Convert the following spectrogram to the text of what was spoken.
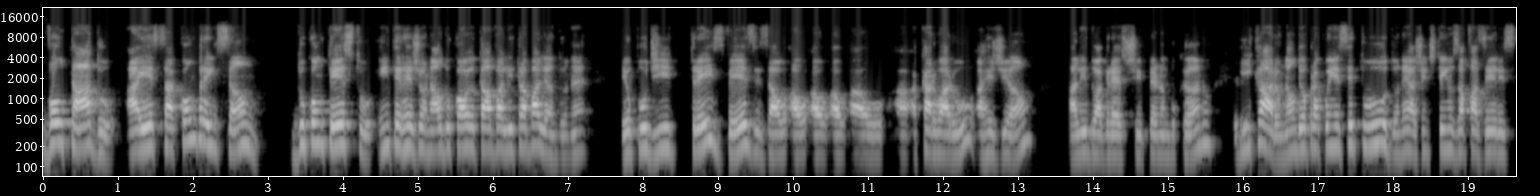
voltado a essa compreensão do contexto interregional do qual eu estava ali trabalhando, né? Eu pude ir três vezes ao, ao, ao, ao, a Caruaru, a região ali do agreste pernambucano, e uhum. claro, não deu para conhecer tudo, né? A gente tem os afazeres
